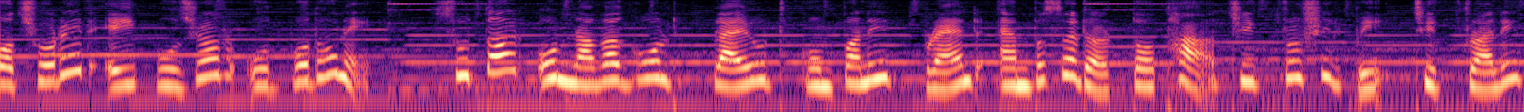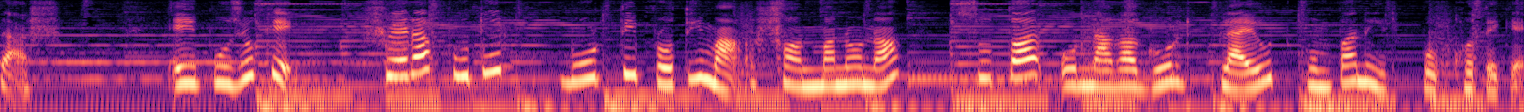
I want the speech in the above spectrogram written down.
বছরের এই পুজোর উদ্বোধনে সুতার ও নাগা গোল্ড, প্লাইউড কোম্পানির ব্র্যান্ড অ্যাম্বাসাডর তথা চিত্রশিল্পী চিত্রালী দাস। এই পুজোকে সেরা পুতুল, মূর্তি প্রতিমা, সম্মাননা সুতার ও নাগা গোল্ড প্লাইউড কোম্পানির পক্ষ থেকে।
